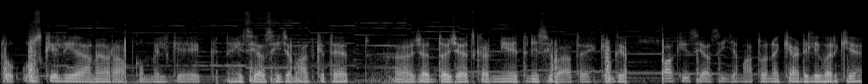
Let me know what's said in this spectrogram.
تو اس کے لیے ہمیں اور آپ کو مل کے ایک نئی سیاسی جماعت کے تحت جد و جہد کرنی ہے، اتنی سی بات ہے۔ کیونکہ باقی سیاسی جماعتوں نے کیا ڈیلیور کیا ہے،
